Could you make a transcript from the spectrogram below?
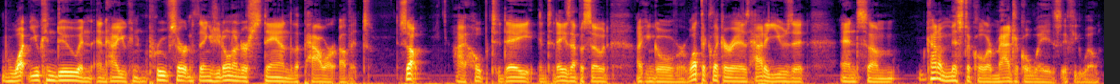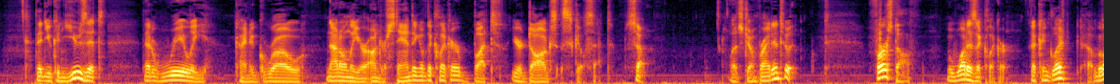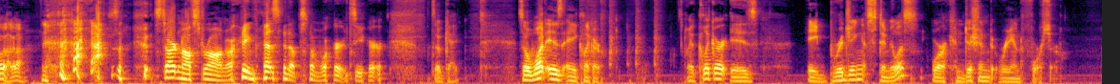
what you can do and, and how you can improve certain things, you don't understand the power of it. So, I hope today, in today's episode, I can go over what the clicker is, how to use it, and some kind of mystical or magical ways, if you will, that you can use it that really kind of grow not only your understanding of the clicker, but your dog's skill set. So, let's jump right into it. First off, what is a clicker? A congl- Starting off strong, already messing up some words here. It's okay. So, what is a clicker? A clicker is a bridging stimulus or a conditioned reinforcer.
